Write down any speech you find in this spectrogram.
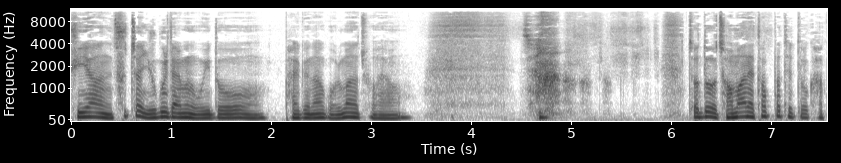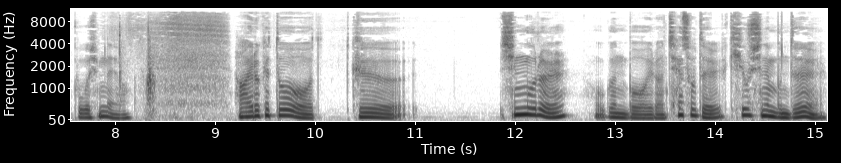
귀한 숫자 6을 닮은 오이도 발견하고 얼마나 좋아요. 자, 저도 저만의 텃밭을 또 가꾸고 싶네요. 아, 이렇게 또 그 식물을 혹은 뭐 이런 채소들 키우시는 분들,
